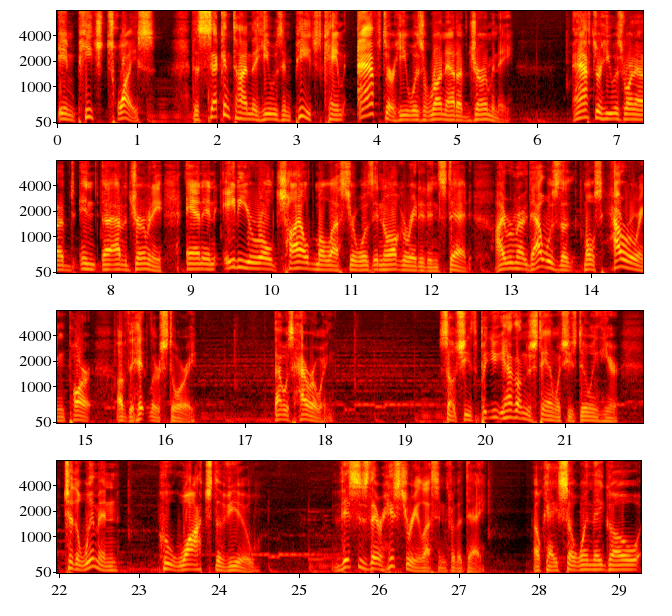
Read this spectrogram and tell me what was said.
impeached twice. The second time that he was impeached came after he was run out of Germany after he was run out of in, uh, out of Germany, and an 80 year old child molester was inaugurated instead. I remember that was the most harrowing part of the Hitler story. That was harrowing. So she's, but you have to understand what she's doing here. To the women who watch The View, this is their history lesson for the day. Okay, so when they go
